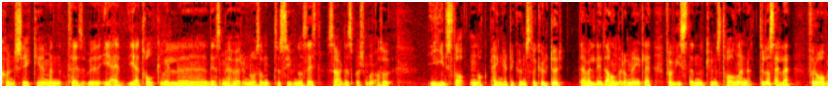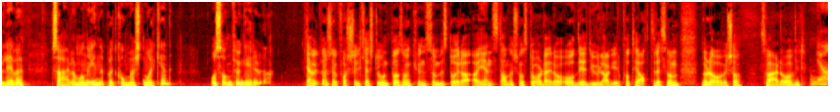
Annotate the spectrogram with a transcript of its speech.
Kanskje ikke, men til, jeg, jeg, tolker vel eh, det som jeg hører nå som til syvende og sist, så er det et spørsmål altså, Gir staten nok penger til kunst og kultur? Det er vel det det handler om, egentlig. For hvis den kunsthallen er nødt til å selge for å overleve, så er man inne på et kommersielt marked. Og sånn fungerer det, da. Det er vel kanskje en forskjell Kjersti Horn, på sånn kunst som består av, gjenstander som står der, og, og, det du lager på teatret, som når det er over, så, så, er det over? Ja,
